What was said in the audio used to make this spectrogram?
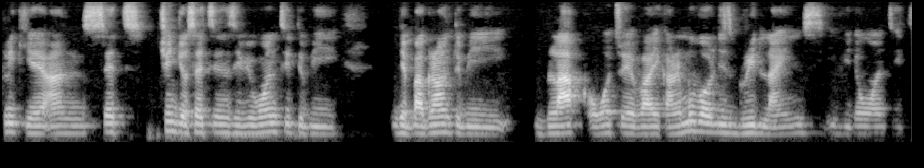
click here and set change your settings. If you want it to be the background to be black or whatsoever you can remove all these grid lines if you don't want it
